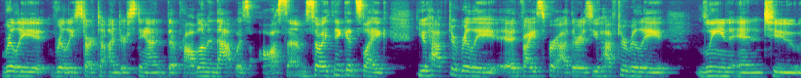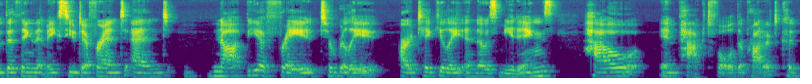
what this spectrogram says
really really start to understand the problem and that was awesome. So i think it's like you have to really advice for others you have to really lean into the thing that makes you different and not be afraid to really articulate in those meetings how impactful the product could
